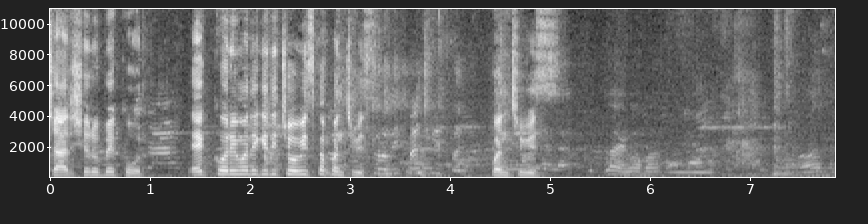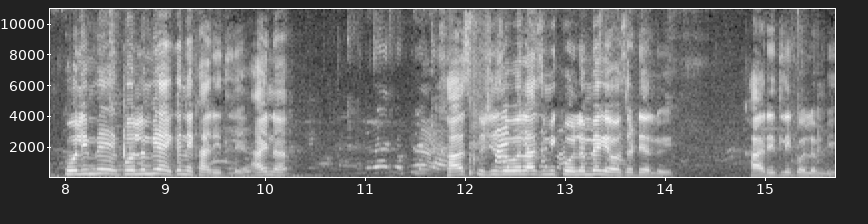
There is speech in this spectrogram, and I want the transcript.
चारशे रुपये कोर. एक कोरीमध्ये किती? चोवीस का पंचवीस? पंचवीस. कोलिंबे कोलंबी आहे का नाही खारीतले? आहे ना? खास तुझ्याजवळ आज मी कोलंबी घ्यावासाठी आलोय. खारीतली कोलंबी.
